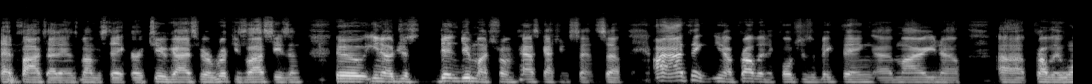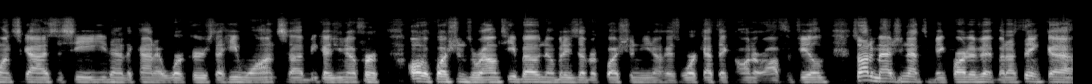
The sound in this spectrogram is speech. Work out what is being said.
had five tight ends, my mistake, or two guys who were rookies last season who, you know, just didn't do much from a pass catching sense. So I, I think, you know, probably the culture is a big thing. Uh, Meyer, you know, uh, probably wants guys to see, you know, the kind of workers that he wants uh, because, you know, for all the questions around Tebow, nobody's ever questioned, you know, his work ethic on or off the field. So I'd imagine that's a big part of it. But I think uh,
